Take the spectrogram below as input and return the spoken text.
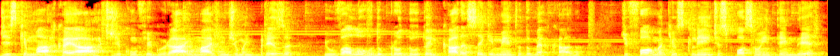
diz que marca é a arte de configurar a imagem de uma empresa e o valor do produto em cada segmento do mercado, de forma que os clientes possam entender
